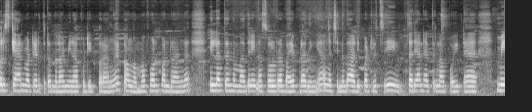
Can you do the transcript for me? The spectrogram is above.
ஒரு ஸ்கேன் மட்டும் எடுத்துகிட்டு வந்தலாம். மீனா கூட்டிகிட்டு போகிறாங்க இப்போ அவங்க அம்மா ஃபோன் பண்ணுறாங்க இல்லாத இந்த மாதிரி நான் சொல்கிறேன் பயப்படாதீங்க. அங்கே சின்னதாக அடிபட்டுருச்சு. சரியான நேரத்துக்கு நான் போயிட்டேன். மீ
